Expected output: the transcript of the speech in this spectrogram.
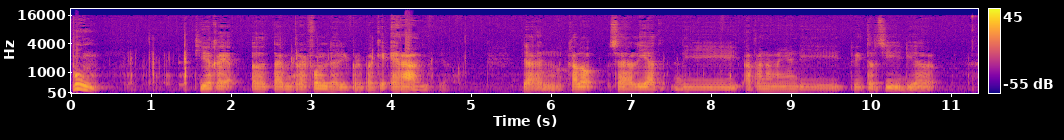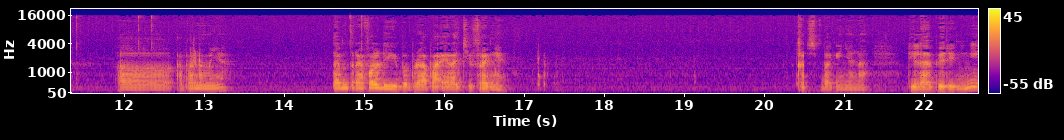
boom dia kayak uh, time travel dari berbagai era gitu ya. Dan kalau saya lihat di apa namanya di Twitter sih dia uh, apa namanya time travel di beberapa era Gfriend ya. Kan sebagainya. Nah di labirin ini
